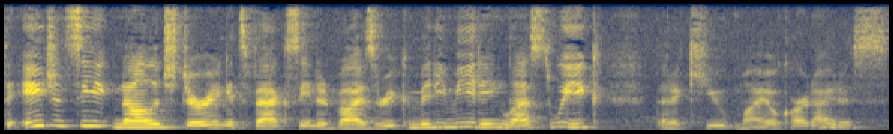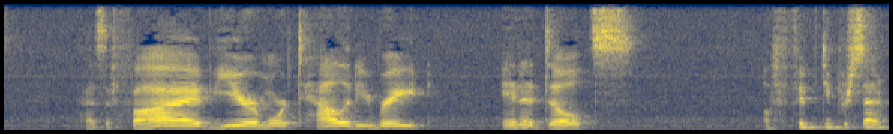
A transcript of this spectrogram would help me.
the agency acknowledged during its Vaccine Advisory Committee meeting last week that acute myocarditis has a five year mortality rate in adults of 50%.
